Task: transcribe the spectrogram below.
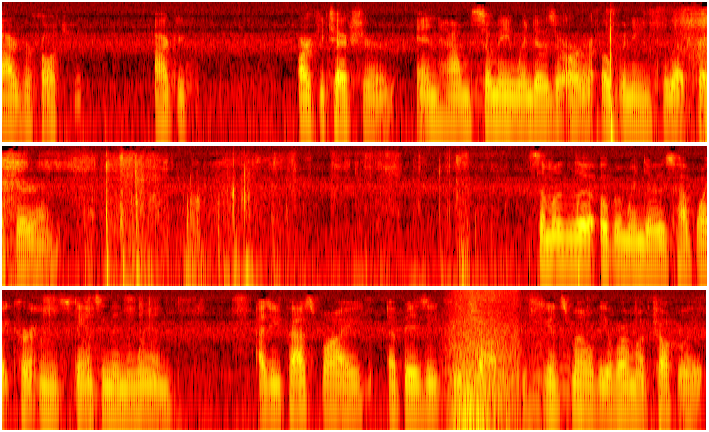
agriculture, agri- architecture and how so many windows are opening to let fresh air in. Some of the open windows have white curtains dancing in the wind. As you pass by a busy crepe shop, you can smell the aroma of chocolate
